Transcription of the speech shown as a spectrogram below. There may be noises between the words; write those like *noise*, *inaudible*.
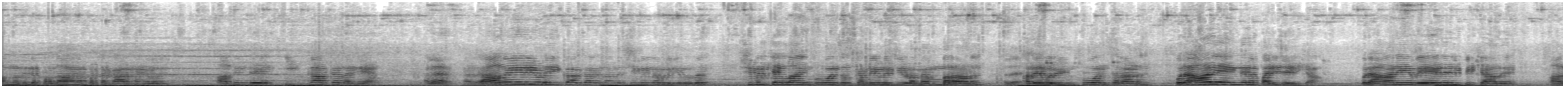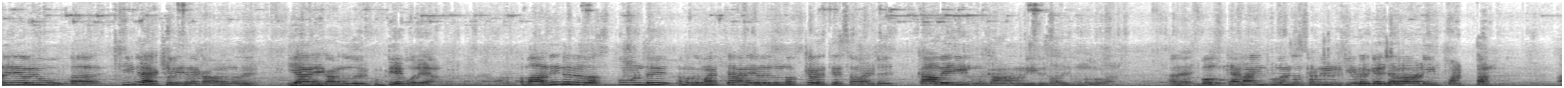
ഡിഫറെന്റ് ആവുന്നതിന്റെ പ്രധാനപ്പെട്ട കാരണങ്ങൾ അതിന്റെ ഇക്കാക്ക തന്നെയാണ്. അല്ലെ? കാവേരിയുടെ ഇക്കാക്ക എന്നാണ് ഷിമിലിനെ വിളിക്കുന്നത്. ഷിമിൽ കേരള ഇൻഫ്ലുവൻസേഴ്സ് കമ്മ്യൂണിറ്റിയുടെ മെമ്പറാണ് അദ്ദേഹം ഒരു ഇൻഫ്ലുവൻസർ ആണ്. ഒരു ആനയെ എങ്ങനെ പരിചരിക്കാം? ഒരു ആനയെ വേദനിപ്പിക്കാതെ അതിനെ ഒരു ഷിമിൻ ഷിമിൽ ആക്ച്വലി ഇതിനെ കാണുന്നത് ഈ ആനയെ കാണുന്നത് ഒരു കുട്ടിയെ പോലെയാണ്. അപ്പൊ അതിന്റെ ഒരു റെസ്പോണ്ട് നമുക്ക് മറ്റാനകളിൽ നിന്നൊക്കെ വ്യത്യസ്തമായിട്ട് കാവേരിയിൽ നിന്ന് കാണാൻ വേണ്ടി സാധിക്കും എന്നുള്ളതാണ് അതെ. ഇപ്പൊ കേരള ഇൻഫ്ലുവൻസസ് കമ്മ്യൂണിറ്റിയുടെ ഗജറാണി പട്ടം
